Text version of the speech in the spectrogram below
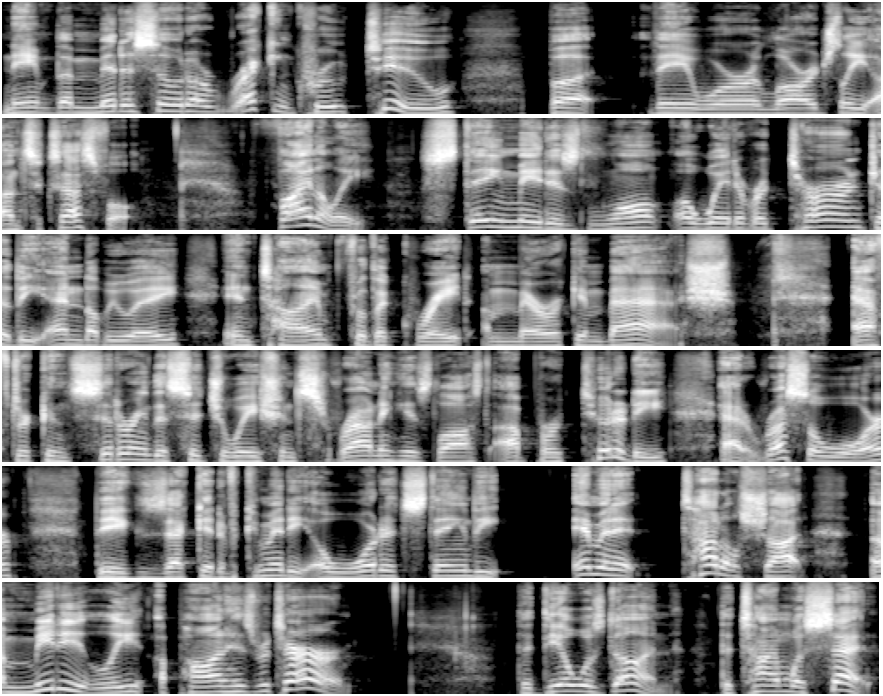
named the Minnesota Wrecking Crew 2, but they were largely unsuccessful. Finally, Sting made his long awaited return to the NWA in time for the Great American Bash. After considering the situation surrounding his lost opportunity at Wrestle War, the executive committee awarded Sting the imminent title shot immediately upon his return. The deal was done, the time was set,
